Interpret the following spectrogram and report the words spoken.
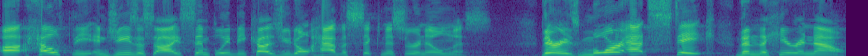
uh, healthy in Jesus' eyes simply because you don't have a sickness or an illness. There is more at stake than the here and now.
